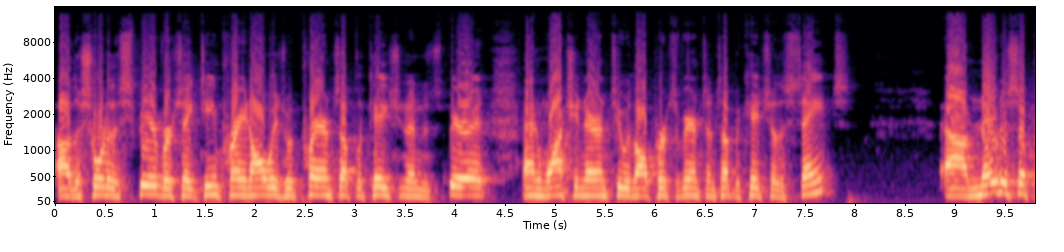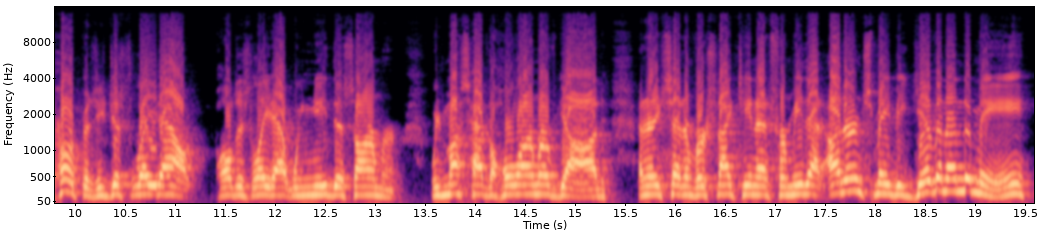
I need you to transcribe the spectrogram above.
uh, the sword of the Spirit, verse 18, praying always with prayer and supplication in the Spirit, and watching thereunto with all perseverance and supplication of the saints. Um, notice the purpose he just laid out. Paul just laid out, we need this armor. We must have the whole armor of God. And then he said in verse 19, As for me, that utterance may be given unto me,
